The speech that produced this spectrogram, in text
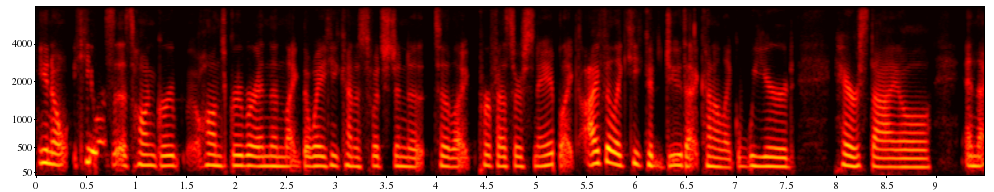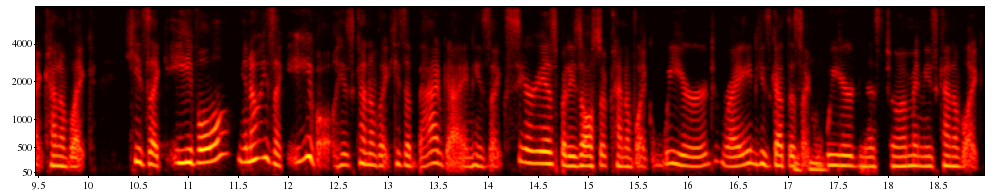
you know he was as Hans Gruber, Hans Gruber and then like the way he kind of switched into to like Professor Snape like I feel like he could do that kind of like weird hairstyle and that kind of like he's like evil you know he's like evil he's kind of like he's a bad guy and he's like serious but he's also kind of like weird right he's got this like Mhm. weirdness to him and he's kind of like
